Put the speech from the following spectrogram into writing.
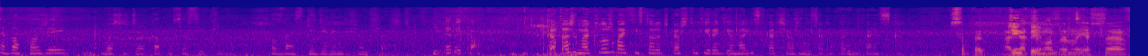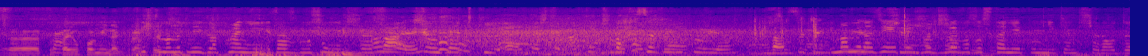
Ewa Koziej, właścicielka posesji przy Poznańskiej 96. I Eryka. Katarzyna Klużwaj, historyczka sztuki, regionalistka, książęca kopernikańska. Super. Agacie, Dziękujemy. możemy jeszcze e, tutaj upominek wręczyć. Jeszcze mamy tutaj dla Pani za zgłoszenie drzewa Ojej. książeczki e, też tematyczne. Bardzo także, dziękuję. Bardzo dziękuję. dziękuję. I mamy nadzieję też, że drzewo bardzo. zostanie pomnikiem przyrody.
